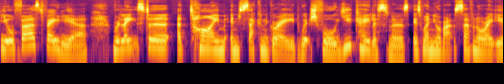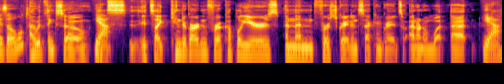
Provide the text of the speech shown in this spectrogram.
Your first failure relates to a time in second grade, which for UK listeners is when you're about seven or eight years old. I would think so. Yeah. It's it's like kindergarten for a couple years and then first grade and second grade. So I don't know what that Yeah.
